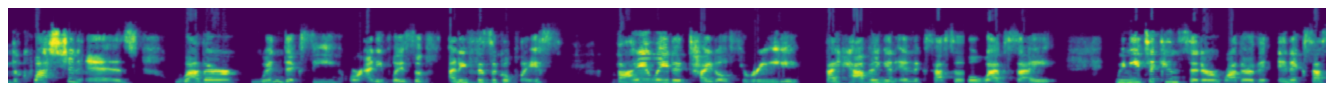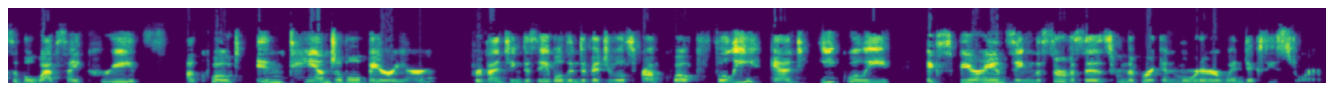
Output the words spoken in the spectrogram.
The question is whether Winn Dixie or any place of any physical place violated Title III by having an inaccessible website, we need to consider whether the inaccessible website creates a quote, intangible barrier preventing disabled individuals from quote, fully and equally experiencing the services from the brick and mortar Winn Dixie store.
